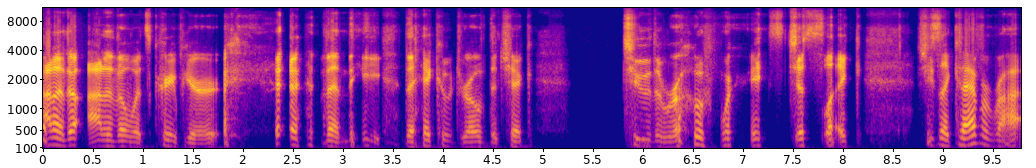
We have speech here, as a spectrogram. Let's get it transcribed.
I don't know. I don't know what's creepier than the the hick who drove the chick to the road where he's just like, she's like, "Can I have a ride?"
